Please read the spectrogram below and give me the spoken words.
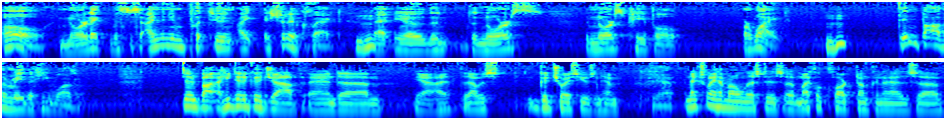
oh, Nordic, Mississippi, I didn't even put two, I, it should have clicked Mhm. that, you know, the, the Norse the Norse people are white. Mhm. Didn't bother me that he wasn't. Didn't buy, he did a good job, and um, yeah, I, that was a good choice using him. Yeah. Next one I have on the list is uh, Michael Clarke Duncan as uh,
